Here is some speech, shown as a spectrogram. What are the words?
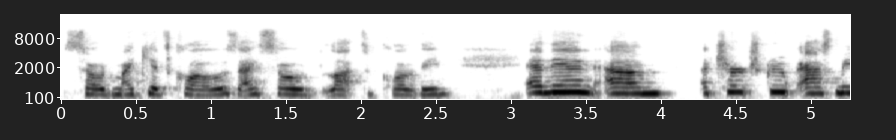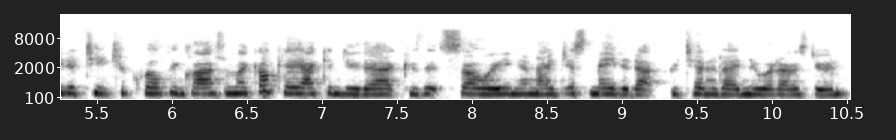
sewed my kids' clothes. I sewed lots of clothing. And then um, a church group asked me to teach a quilting class. I'm like, okay, I can do that because it's sewing. And I just made it up, pretended I knew what I was doing.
